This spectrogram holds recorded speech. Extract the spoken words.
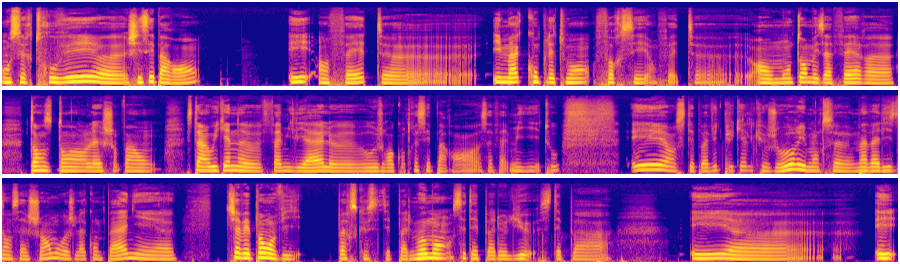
on s'est retrouvés euh, chez ses parents. Et en fait, euh, il m'a complètement forcé en fait, euh, en montant mes affaires euh, dans, dans la chambre. C'était un week-end familial où je rencontrais ses parents, sa famille et tout. Et on s'était pas vu depuis quelques jours. Il monte ma valise dans sa chambre, je l'accompagne et j'avais pas envie parce que c'était pas le moment, c'était pas le lieu, c'était pas. Et, et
